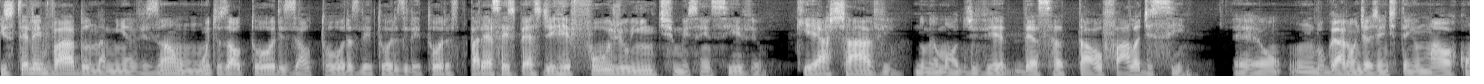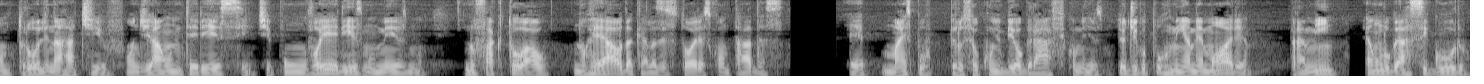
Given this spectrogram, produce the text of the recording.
Isso tem levado, na minha visão, muitos autores, autoras, leitores e leitoras para essa espécie de refúgio íntimo e sensível, que é a chave, no meu modo de ver, dessa tal fala de si. É um lugar onde a gente tem um maior controle narrativo, onde há um interesse, tipo um voyeurismo mesmo, no factual, no real daquelas histórias contadas, é mais por, pelo seu cunho biográfico mesmo. Eu digo por mim, a memória, para mim, é um lugar seguro,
